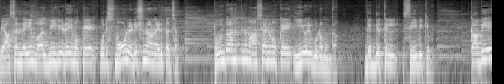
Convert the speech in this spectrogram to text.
വ്യാസന്റെയും വാൽമീകിയുടെയും ഒക്കെ ഒരു സ്മോൾ എഡിഷനാണ് എഴുത്തച്ഛൻ. പൂന്താനത്തിനും ആശാനുമൊക്കെ ഈ ഒരു ഗുണമുണ്ട്. ഗദ്യത്തിൽ സീവിക്കും. കവിയെ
